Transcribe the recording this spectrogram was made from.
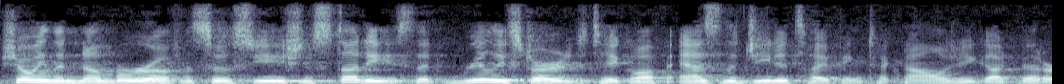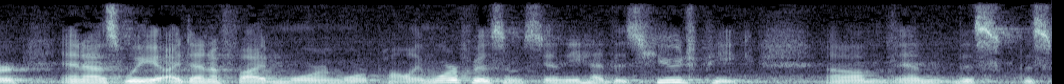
showing the number of association studies that really started to take off as the genotyping technology got better and as we identified more and more polymorphisms. And you had this huge peak. Um, and this, this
